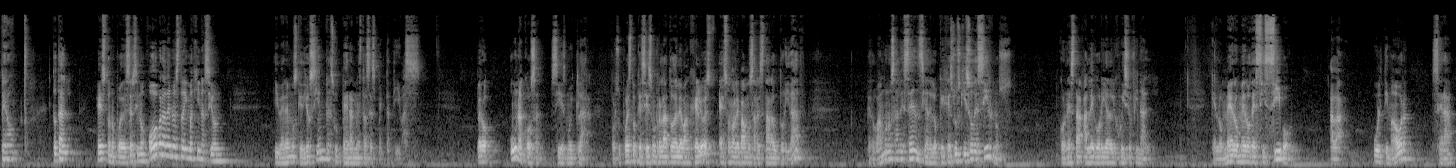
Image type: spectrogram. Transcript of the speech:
Pero, total, esto no puede ser sino obra de nuestra imaginación y veremos que Dios siempre supera nuestras expectativas. Pero una cosa sí es muy clara por supuesto que si es un relato del Evangelio, eso no le vamos a restar autoridad. Pero vámonos a la esencia de lo que Jesús quiso decirnos con esta alegoría del juicio final. Que lo mero, mero decisivo a la última hora será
